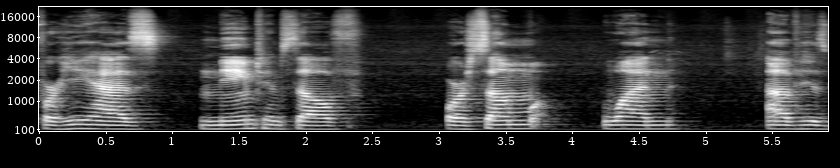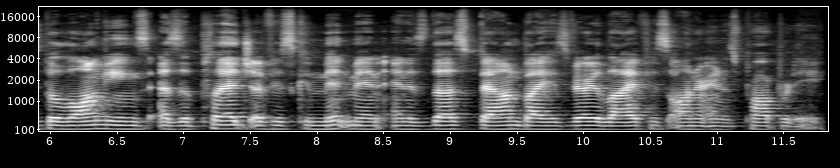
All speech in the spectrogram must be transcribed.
for he has named himself or someone of his belongings as a pledge of his commitment and is thus bound by his very life, his honor, and his property.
